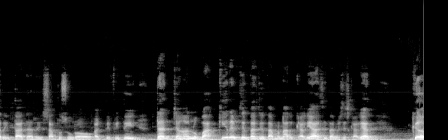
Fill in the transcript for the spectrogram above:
cerita dari satu surau activity dan jangan lupa kirim cerita-cerita menarik kalian cerita mistis kalian ke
